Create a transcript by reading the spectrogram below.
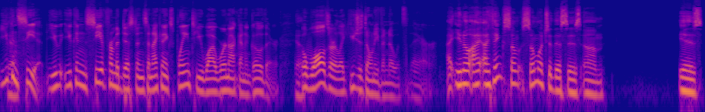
You Yeah. can see it. You you can see it from a distance, and I can explain to you why we're not going to go there. Yeah. But walls are like you just don't even know it's there. I, you know, I, I think some so much of this is um is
